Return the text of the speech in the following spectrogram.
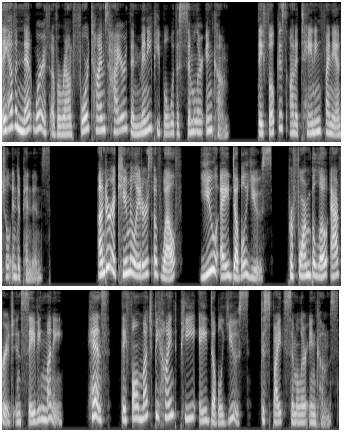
They have a net worth of around four times higher than many people with a similar income. They focus on attaining financial independence. Under accumulators of wealth, UAWs perform below average in saving money. Hence, they fall much behind PAWs despite similar incomes.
